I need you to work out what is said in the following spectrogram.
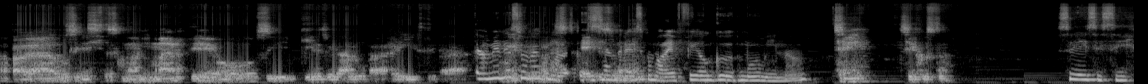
apagado, si necesitas como animarte o si quieres ver algo para reírte. Para, También es una como que dice Andrés, como de feel good movie, ¿no? Sí, sí, justo. Sí, sí, sí.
